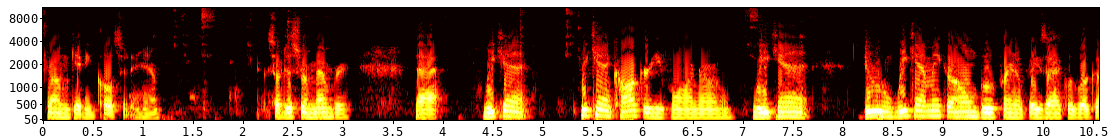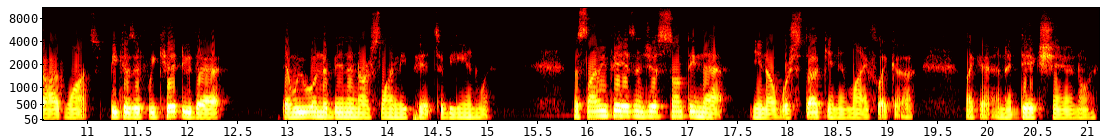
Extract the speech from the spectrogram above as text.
from getting closer to Him. So just remember that we can't we can't conquer evil on our own. We can't do we can't make our own blueprint of exactly what God wants. Because if we could do that, then we wouldn't have been in our slimy pit to begin with. The slimy pit isn't just something that, you know, we're stuck in in life like a like a, an addiction or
